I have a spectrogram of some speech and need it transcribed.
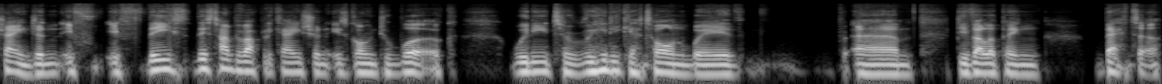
change. And if if these this type of application is going to work we need to really get on with um, developing better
